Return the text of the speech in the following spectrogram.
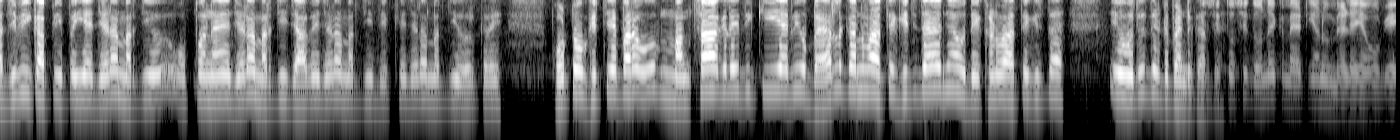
ਅੱਜ ਵੀ ਕਾਪੀ ਪਈ ਹੈ, ਜਿਹੜਾ ਮਰਜ਼ੀ ਓਪਨ ਹੈ, ਜਿਹੜਾ ਮਰਜ਼ੀ ਜਾਵੇ, ਜਿਹੜਾ ਮਰਜ਼ੀ ਦੇਖੇ, ਜਿਹੜਾ ਮਰਜ਼ੀ ਹੋਰ ਕਰੇ। ਫੋਟੋ ਖਿੱਚੇ, ਪਰ ਉਹ ਮਨਸਾ ਅਗਲੇ ਦੀ ਕੀ ਹੈ ਵੀ ਉਹ ਵਾਇਰਲ ਕਰਨ ਵਾਸਤੇ ਖਿੱਚਦਾ ਹੈ ਜਾਂ ਉਹ ਦੇਖਣ ਵਾਸਤੇ ਖਿੱਚਦਾ ਹੈ? ਇਹ ਉਹਦੇ ਤੇ ਡਿਪੈਂਡ ਕਰਦਾ ਤੁਸੀਂ ਦੋਨੇ ਕਮੇਟੀਆਂ ਨੂੰ ਮਿਲੇ ਹੋਗੇ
